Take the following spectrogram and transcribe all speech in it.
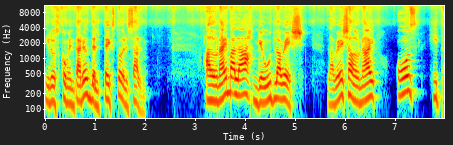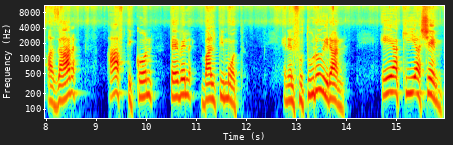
y los comentarios del texto del Salmo. Adonai Malach Geud Lavesh, Lavesh Adonai Oz Hit Azar Aftikon Tevel Baltimot. En el futuro dirán, He aquí Hashem,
